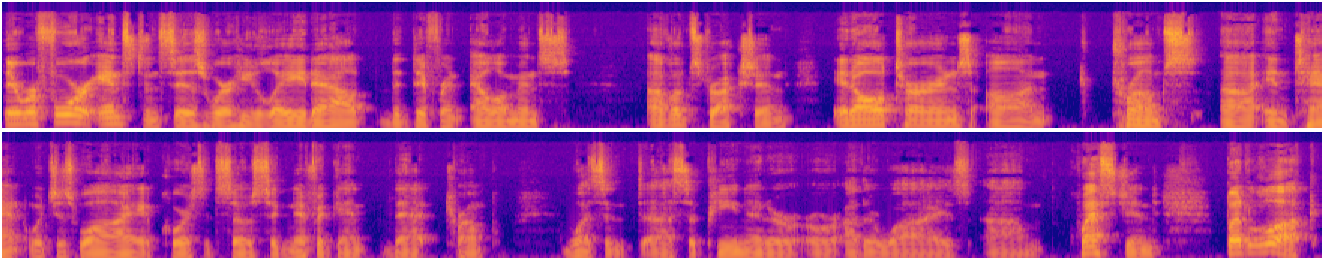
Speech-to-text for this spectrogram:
There were four instances where he laid out the different elements of obstruction. It all turns on Trump's uh, intent, which is why, of course, it's so significant that Trump wasn't uh, subpoenaed or, or otherwise um, questioned. But look,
